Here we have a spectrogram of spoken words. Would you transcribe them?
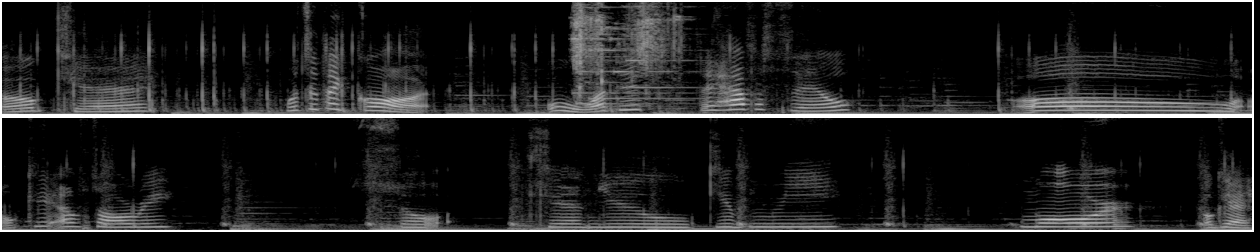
Okay. What did I got? Oh, what is? They have a sale. Oh, okay. I'm sorry. So, can you give me more? Okay.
